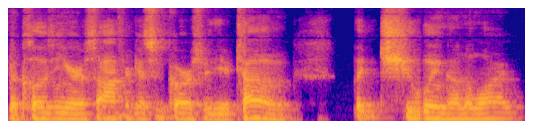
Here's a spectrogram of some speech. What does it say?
You're closing your esophagus, of course, with your tongue, but chewing on the wine.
